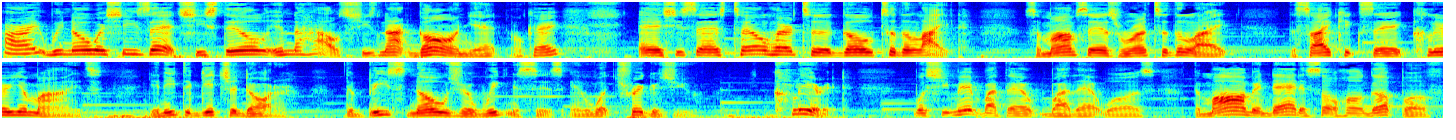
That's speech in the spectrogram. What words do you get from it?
all right, we know where she's at. She's still in the house. She's not gone yet, okay? And she says, Tell her to go to the light. So mom says, Run to the light. The psychic said, Clear your minds. You need to get your daughter. The beast knows your weaknesses and what triggers you. Clear it. what she meant by that by that was the mom and dad is so hung up of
